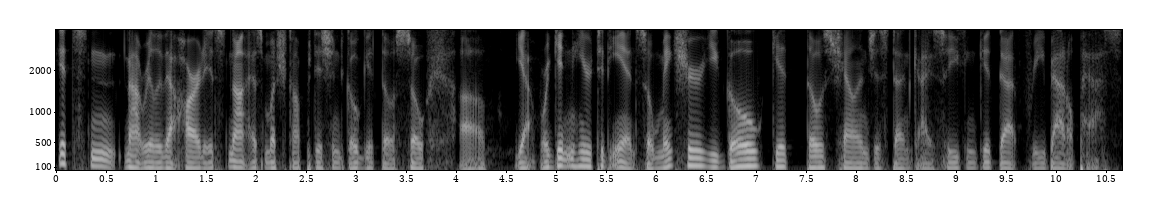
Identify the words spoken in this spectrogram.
it's not really that hard. It's not as much competition to go get those. So, uh, yeah, we're getting here to the end. So make sure you go get those challenges done, guys, so you can get that free battle pass.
